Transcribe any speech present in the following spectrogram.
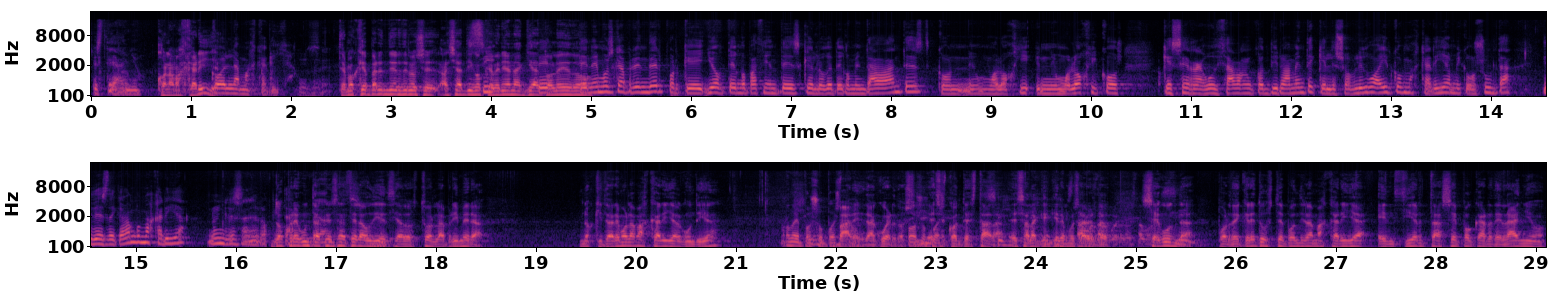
este año Con la mascarilla. con la mascarilla. Tenemos que aprender de los asiáticos Sí, que venían aquí a te- Toledo. Tenemos que aprender porque yo tengo pacientes, que es lo que te comentaba antes, con neumológicos que se reagudizaban continuamente, que les obligo a ir con mascarilla a mi consulta y desde que van con mascarilla no ingresan en el hospital. Dos preguntas que se hace la audiencia, doctor. La primera, ¿nos quitaremos la mascarilla algún día? Hombre, por supuesto. Vale, de acuerdo, Por sí, es supuesto. contestada. Esa es la que queremos saber. Estamos acuerdo, Segunda, por decreto usted pondría la mascarilla en ciertas épocas del año,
